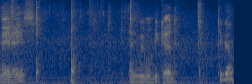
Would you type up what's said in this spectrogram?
mayonnaise and we will be good to go.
